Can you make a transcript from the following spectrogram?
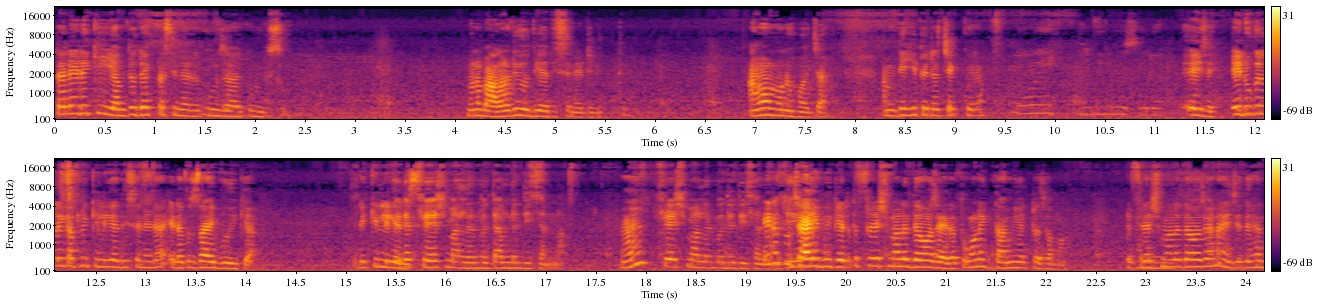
তাহলে এটা কি? আমি তো দেখতেছি না এটা কোন জায়গায় কিছু। মানে বালারিও দিয়ে দিচ্ছেন এটির ভিত্তি আমার মনে হয় যা। আমি দেখি তো এটা চেক করে এই যে এইটুকুর লেগে আপনি কি লিখে দিচ্ছেন এটা? এটা তো যাইবই কা এটা কি লিখে এটা ফ্রেশ মালের মধ্যে আপনি দিছেন না। হ্যাঁ? ফ্রেশ মালের মধ্যে দিছেন না এটা তো এটা তো ফ্রেশ মালে দেওয়া যায় এটা তো অনেক দামি একটা জামা। ফ্রেশ। মালে দেওয়া যায় না? এই যে দেখেন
